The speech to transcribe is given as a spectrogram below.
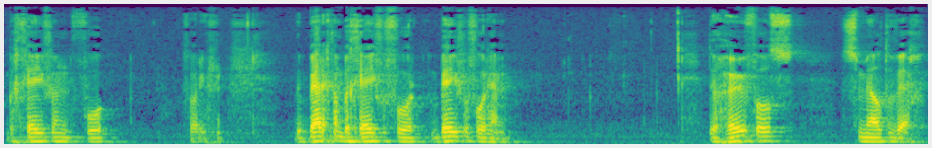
begeven voor. Sorry. De bergen begeven voor, beven voor hem. De heuvels smelten weg.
